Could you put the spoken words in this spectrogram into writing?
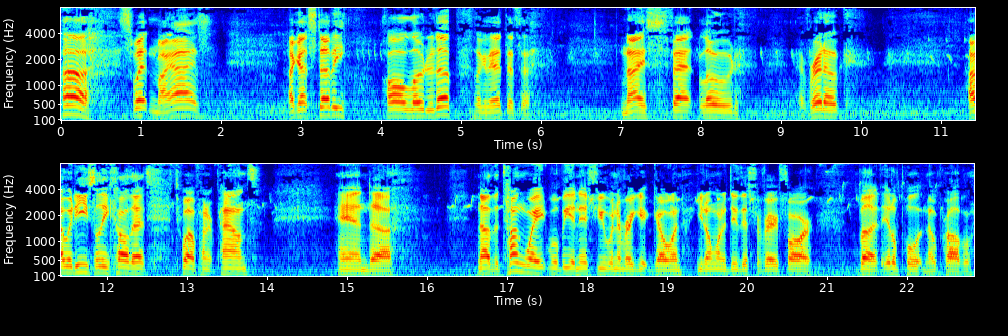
Ah, sweat in my eyes. I got stubby all loaded up. Look at that, that's a nice fat load of red oak. I would easily call that 1,200 pounds. And uh, now the tongue weight will be an issue whenever I get going. You don't want to do this for very far, but it'll pull it no problem.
